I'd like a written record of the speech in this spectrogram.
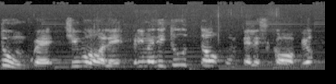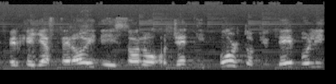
Dunque, ci vuole prima di tutto un telescopio, perché gli asteroidi sono oggetti molto più deboli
